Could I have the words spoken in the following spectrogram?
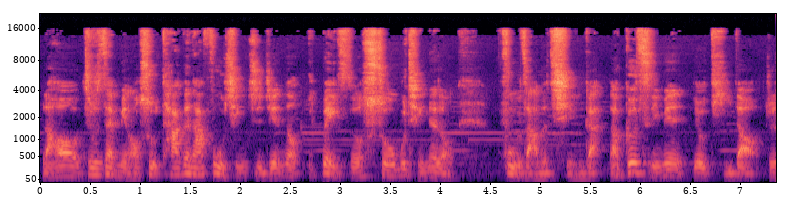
然后就是在描述他跟他父亲之间那种一辈子都说不清那种复杂的情感。然后歌词里面有提到，就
